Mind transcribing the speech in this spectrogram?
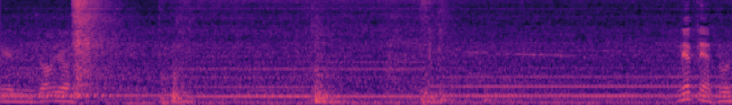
Em rõ chưa? Nét đẹp luôn.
